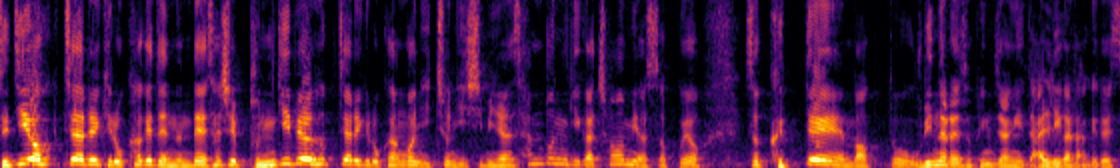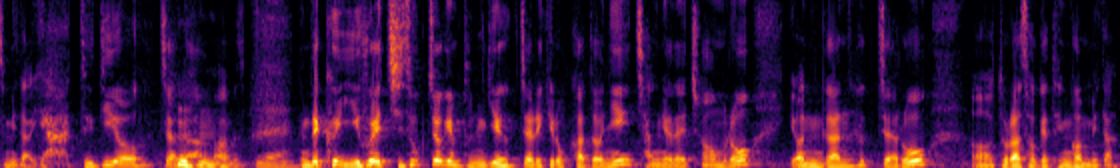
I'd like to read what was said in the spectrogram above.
드디어 흑자를 기록하게 됐는데 사실 분기별 흑자를 기록한 건 2022년 3분기가 처음이었었고요. 그래서 그때 막 또 우리나라에서 굉장히 난리가 나기도 했습니다. 야 드디어 흑자다 막 하면서. 네. 근데 그 이후에 지속적인 분기 흑자를 기록하더니 작년에 처음으로 연간 흑자로 어, 돌아서게 된 겁니다.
